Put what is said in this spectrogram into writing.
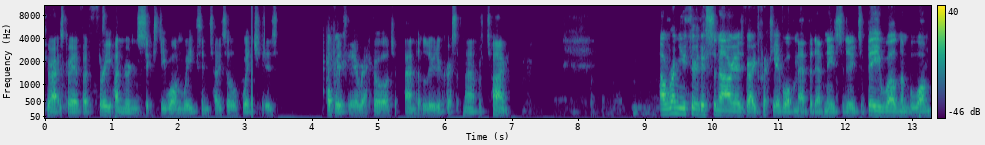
throughout his career for 361 weeks in total, which is obviously a record and a ludicrous amount of time. I'll run you through the scenarios very quickly of what Medvedev needs to do to be world number one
